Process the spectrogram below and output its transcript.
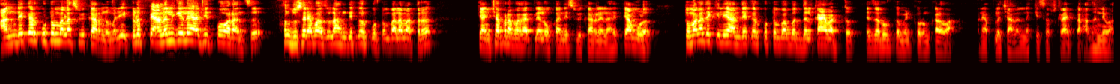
आंदेकर कुटुंबाला स्वीकारलं म्हणजे इकडं पॅनल गेलंय अजित पवारांचं पण दुसऱ्या बाजूला आंदेकर कुटुंबाला मात्र त्यांच्या प्रभागातल्या लोकांनी स्वीकारलेलं आहे. त्यामुळं तुम्हाला देखील या आंदेकर कुटुंबाबद्दल काय वाटतं हे जरूर कमेंट करून कळवा. आणि आपलं चॅनल नक्की सबस्क्राईब करा. धन्यवाद.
